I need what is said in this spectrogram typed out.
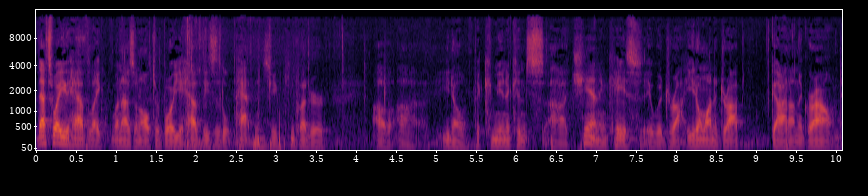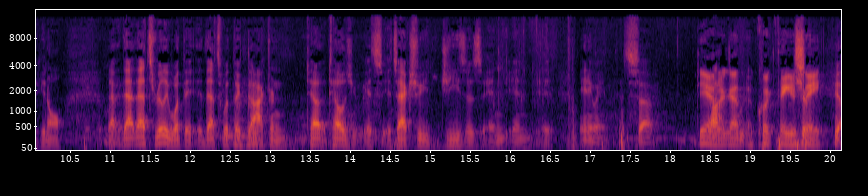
that's why you have like when I was an altar boy, you have these little patens you keep under, uh, you know, the communicant's uh, chin in case it would drop. You don't want to drop God on the ground. You know, that, that that's really what the that's what the doctrine te- tells you. It's it's actually Jesus and and it, anyway, it's. Uh, Dan, Well- I got a quick thing to Sure, say. yeah.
